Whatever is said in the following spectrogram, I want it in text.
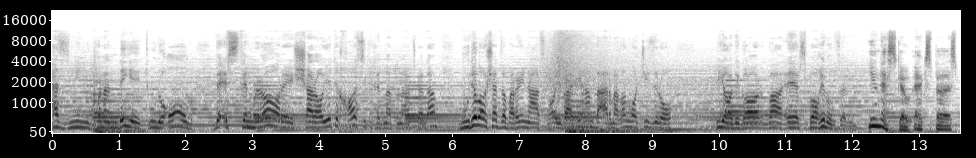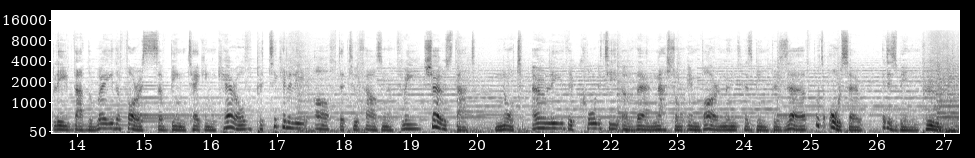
تضمین کننده طول عمر و استمرار شرایط خاصی که خدمتتون عرض کردم بوده باشد و برای نسل‌های بعدی هم به ارمغان ما چیزی رو UNESCO experts believe that the way the forests have been taken care of, particularly after 2003, shows that not only the quality of their national environment has been preserved, but also it has been improved.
